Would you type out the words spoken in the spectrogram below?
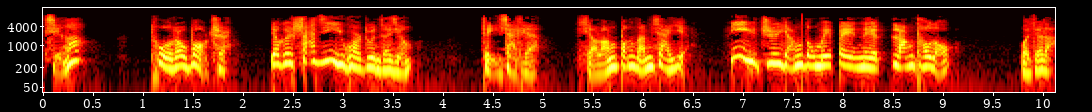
行啊，兔子肉不好吃，要跟杀鸡一块炖才行。这一夏天，小狼帮咱们下夜，一只羊都没被那狼偷走，我觉得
